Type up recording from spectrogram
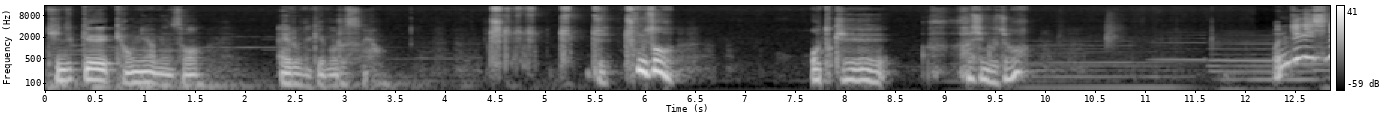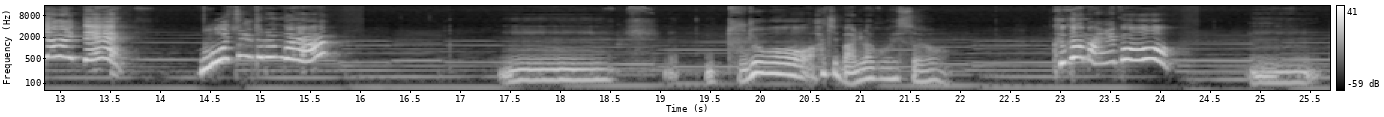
뒤늦게 격리하면서 에론에게 물었어요. 충성 어떻게 하신 거죠? 움직이기 시작할 때 무엇을 들은 거야? 음 두려워하지 말라고 했어요. 그거 말고 음,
